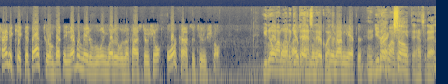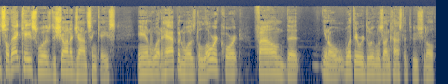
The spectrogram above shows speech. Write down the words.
kind of kicked it back to him, but they never made a ruling whether it was unconstitutional or constitutional. You know That's I'm going to all. I get to answer having that question. On the answer. You know I'm Correct. going to get to answer that. So that case was the Shauna Johnson case, and what happened was the lower court found that you know what they were doing was unconstitutional.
